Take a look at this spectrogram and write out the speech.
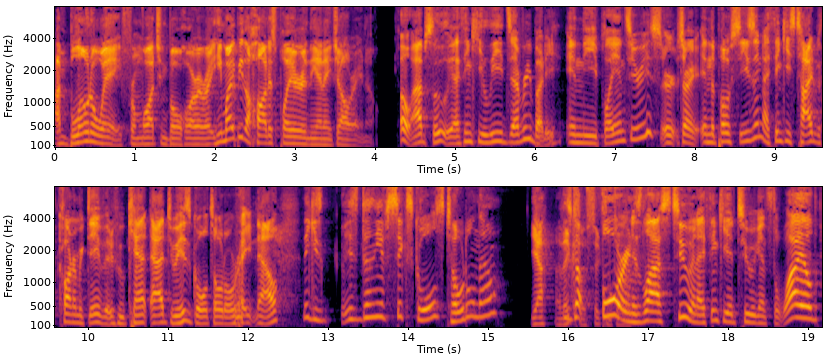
I'm blown away from watching Bo Horvat. Right, he might be the hottest player in the NHL right now. Oh, absolutely. I think he leads everybody in the play-in series, or sorry, in the postseason. I think he's tied with Connor McDavid, who can't add to his goal total right now. I think he's doesn't he have six goals total now? Yeah, I think He's got so. Six four in his last two, and I think he had two against the Wild.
